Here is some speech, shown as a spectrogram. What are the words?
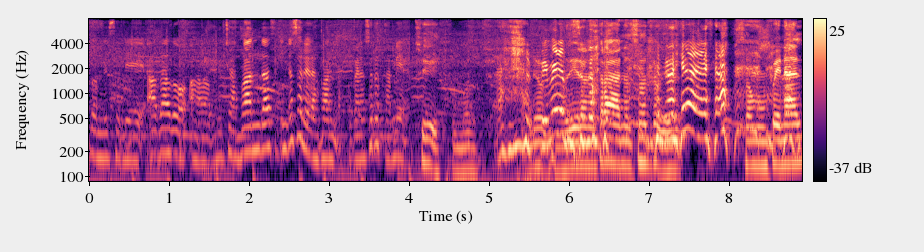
donde se le ha dado a muchas bandas, y no solo a las bandas, porque a nosotros también. Sí, fumón. Primero nos dieron entrada a nosotros somos un penal.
